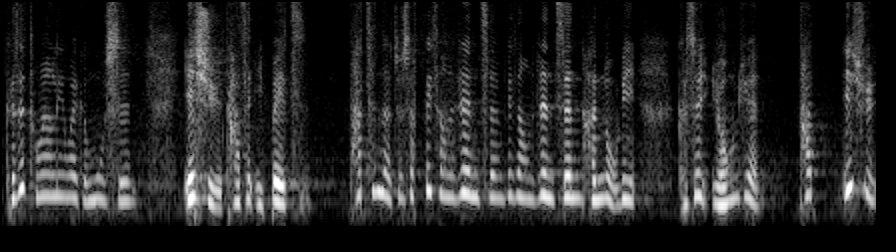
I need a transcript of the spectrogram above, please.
可是同样另外一个牧师，也许他这一辈子，他真的就是非常的认真，非常的认真，很努力。可是永远，他也许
